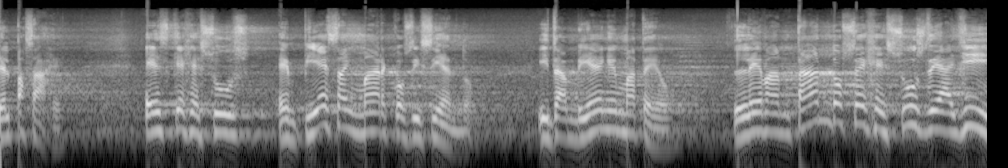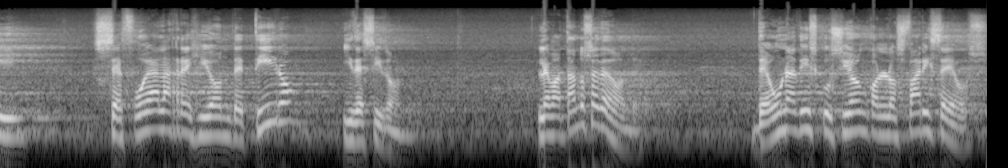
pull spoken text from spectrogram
del pasaje es que Jesús empieza en Marcos diciendo, y también en Mateo, levantándose Jesús de allí, se fue a la región de Tiro y de Sidón. ¿Levantándose de dónde? De una discusión con los fariseos,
